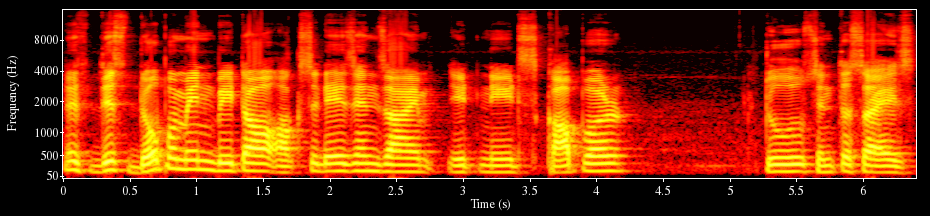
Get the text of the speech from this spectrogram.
This, this dopamine beta oxidase enzyme it needs copper to synthesize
